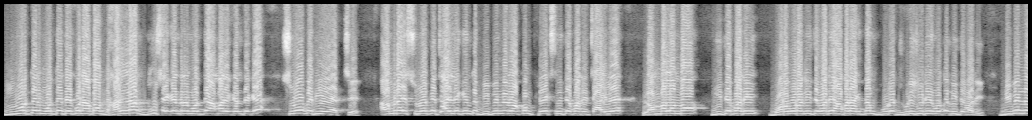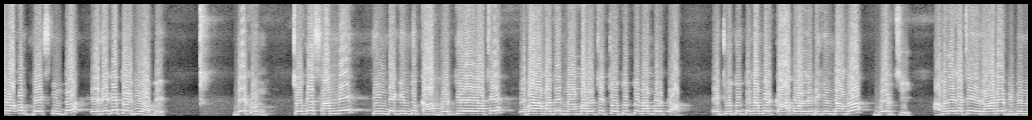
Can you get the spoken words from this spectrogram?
মুহূর্তের মধ্যে দেখুন, আবার ঢাললাম, দু সেকেন্ডের মধ্যে আমার এখান থেকে স্নো বেরিয়ে যাচ্ছে। আমরা এই স্নোকে চাইলে কিন্তু বিভিন্ন রকম ফ্লেক্স নিতে পারি। চাইলে লম্বা লম্বা নিতে পারি, বড় বড় নিতে পারি, আবার একদম পুরো ঝুড়ি ঝুড়ির মতো নিতে পারি। বিভিন্ন রকম ফ্লেক্স কিন্তু এ থেকে তৈরি হবে। দেখুন, চোখের সামনে তিনটে কিন্তু কাপ ভর্তি হয়ে গেছে। এবার আমাদের নাম্বার হচ্ছে চতুর্থ নম্বর কাপ এই চতুর্থ নম্বর কাপ অলরেডি কিন্তু আমরা ভরছি। আমাদের কাছে এই ধরনের বিভিন্ন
